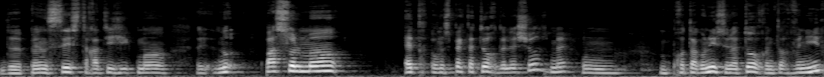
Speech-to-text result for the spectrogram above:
De penser stratégiquement, euh, non, pas seulement être un spectateur de les choses, mais un, un protagoniste, un acteur, intervenir,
